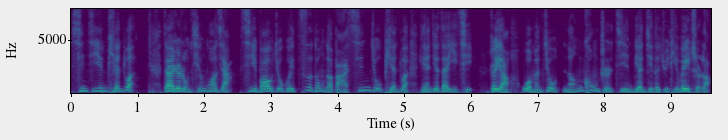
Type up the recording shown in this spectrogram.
新基因片段。在这种情况下，细胞就会自动的把新旧片段连接在一起，这样我们就能控制基因编辑的具体位置了。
